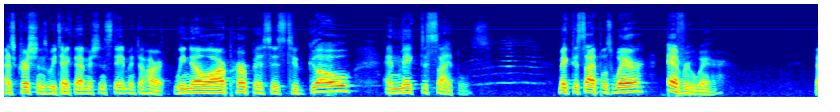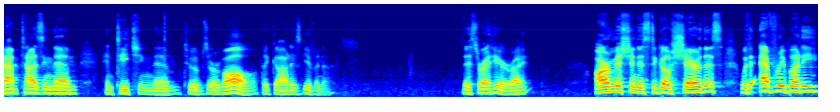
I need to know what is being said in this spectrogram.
As Christians, we take that mission statement to heart. We know our purpose is to go and make disciples. Make disciples where? Everywhere baptizing them and teaching them to observe all that God has given us. This right here, right? Our mission is to go share this with everybody,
